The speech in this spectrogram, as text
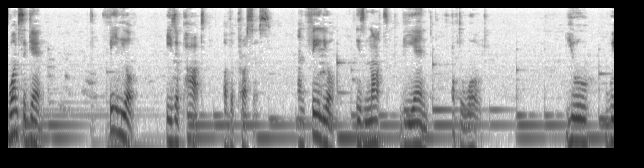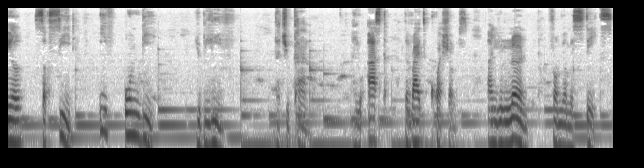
Once again, failure is a part of the process, and failure is not the end of the world. You will succeed if only you believe that you can and you ask the right questions and you learn from your mistakes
